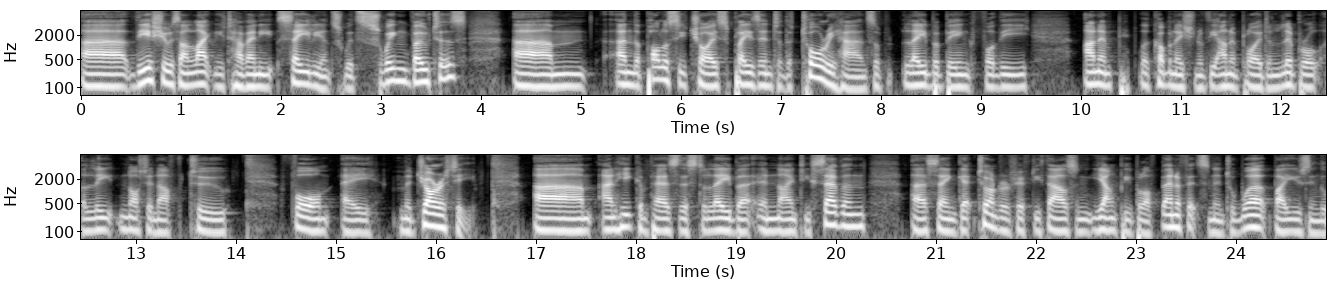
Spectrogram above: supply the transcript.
Uh, the issue is unlikely to have any salience with swing voters, um, and the policy choice plays into the Tory hands of Labour being for the unem- the combination of the unemployed and liberal elite not enough to form a majority. Um, and he compares this to Labour in 97, uh, saying get 250,000 young people off benefits and into work by using the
